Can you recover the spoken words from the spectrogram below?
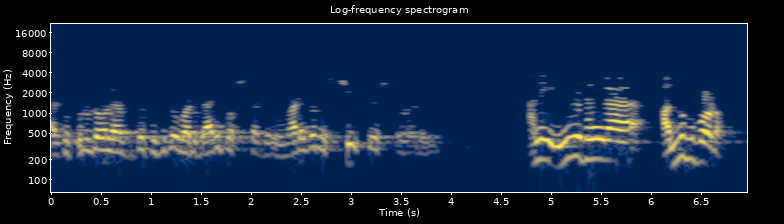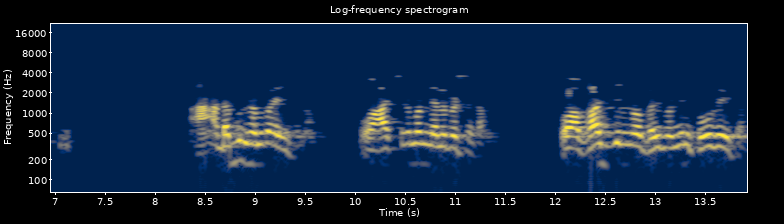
ఆ శుక్రుడో లేకపోతే కుదురో వాడి దారికి వస్తాడు. వాడితో మిస్చీఫ్ చేస్తున్నాడు. అని ఈ విధంగా అల్లుకుపోవడం. ఆ డబ్బులు సంపాదించడం. ఓ ఆశ్రమం నిలబెట్టడం. ఓ అభాగ్యంలో పది మందిని పోవేయటం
